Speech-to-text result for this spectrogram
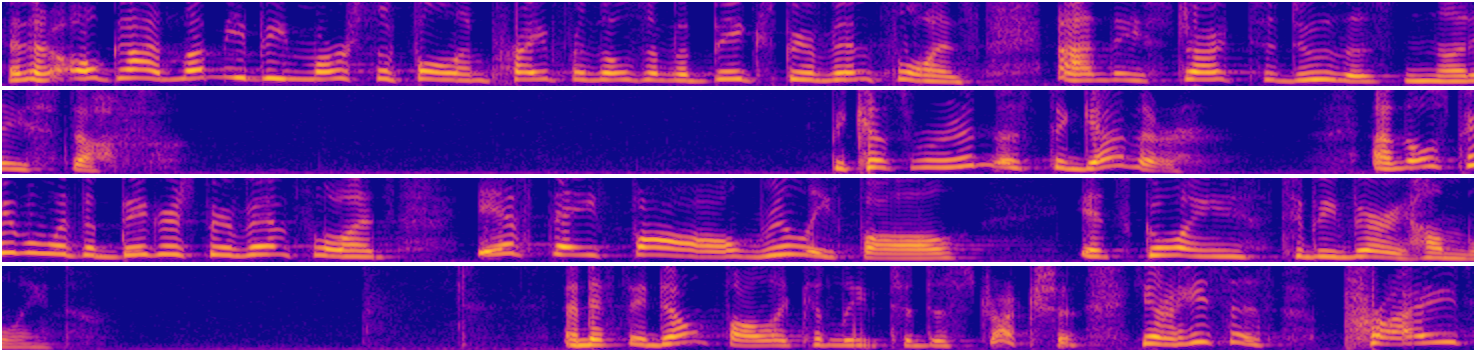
And then, oh God, let me be merciful and pray for those of a big sphere of influence. And they start to do this nutty stuff. Because we're in this together. And those people with a bigger sphere of influence, if they fall, really fall, it's going to be very humbling. And if they don't fall, it could lead to destruction. You know, he says, pride,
